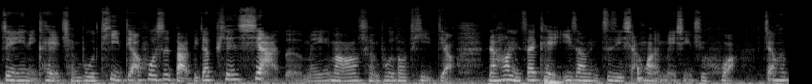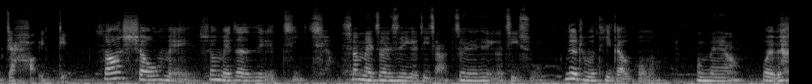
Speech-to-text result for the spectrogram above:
建议你可以全部剃掉，或是把比较偏下的眉毛全部都剃掉，然后你再可以依照你自己想画的眉形去画，这样会比较好一点。说到修眉，修眉真的是一个技巧，修眉真的是一个技巧，真的是一个技术。你有什么剃掉过吗？我没有，我也没有，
